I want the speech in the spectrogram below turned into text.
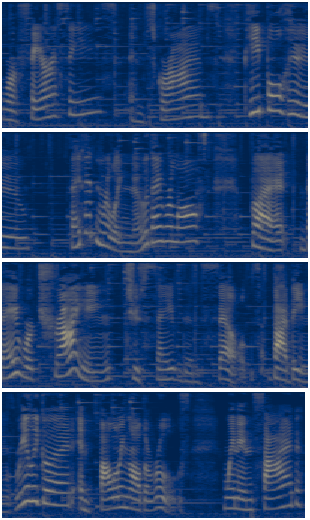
were Pharisees and scribes, people who they didn't really know they were lost but they were trying to save themselves by being really good and following all the rules, when inside,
